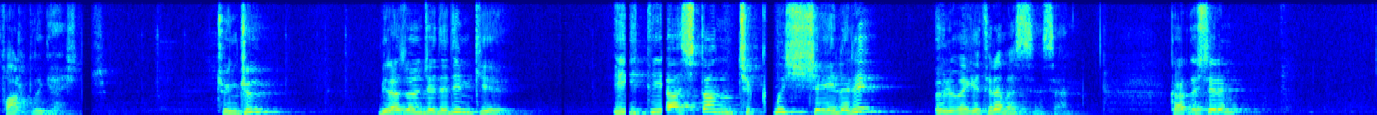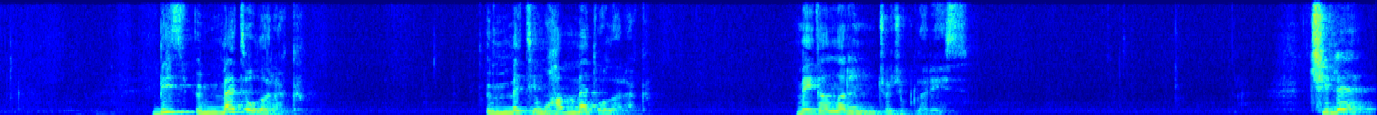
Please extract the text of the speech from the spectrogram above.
farklı gençtir. Çünkü biraz önce dedim ki ihtiyaçtan çıkmış şeyleri önüme getiremezsin sen. Kardeşlerim biz ümmet olarak ümmeti Muhammed olarak meydanların çocuklarıyız. Çile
